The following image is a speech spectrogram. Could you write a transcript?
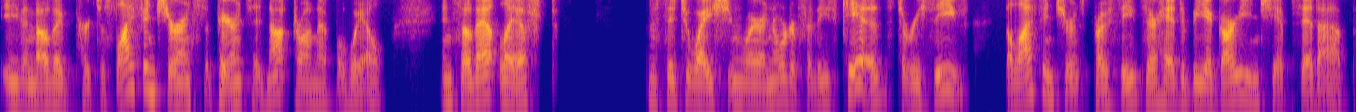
even though they purchased life insurance, the parents had not drawn up a will and so that left the situation where, in order for these kids to receive the life insurance proceeds, there had to be a guardianship set up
